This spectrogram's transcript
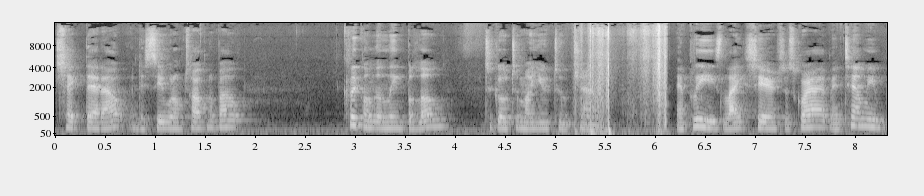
check that out and to see what I'm talking about, click on the link below to go to my YouTube channel. And please like, share, and subscribe, and tell me,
